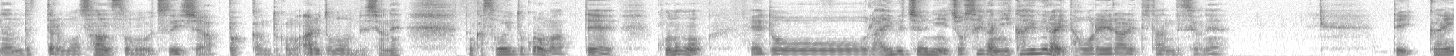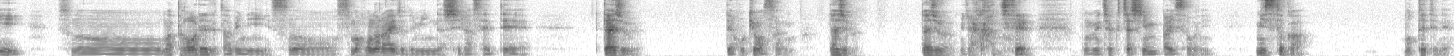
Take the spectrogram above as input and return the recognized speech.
なんだったらもう酸素も薄いし圧迫感とかもあると思うんですよね。なんかそういうところもあってこのえっ、ー、とライブ中に女性が2回ぐらい倒れられてたんですよね。で1回そのまあ倒れるたびにそのスマホのライトでみんな知らせて「大丈夫?」で保本さん「大丈夫？大丈夫?」みたいな感じでもうめちゃくちゃ心配そうに「水とか持ってってね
